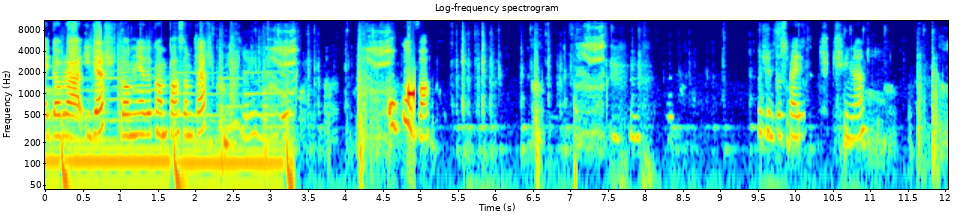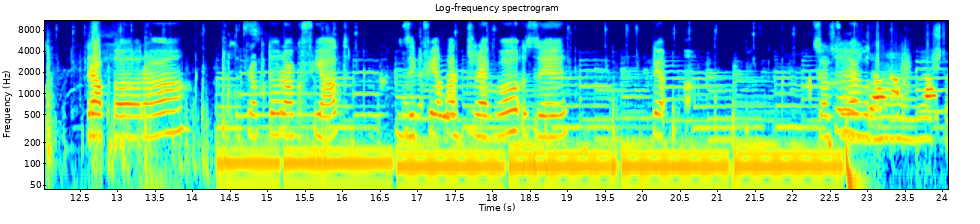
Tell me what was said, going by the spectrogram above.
Ej, dobra, idziesz do mnie do kompasem też? Idę, idę. O kurwa. Co się dostaje z trzciny? Traptora. Z traptora kwiat. Z kwiata drzewo. Z... Kwia... Ja drzewo? Weź to,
